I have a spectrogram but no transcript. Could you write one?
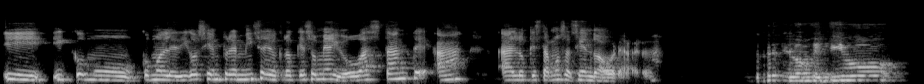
Y, como, como le digo siempre a Misa, yo creo que eso me ayudó bastante a, a lo que estamos haciendo ahora, ¿verdad? el objetivo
